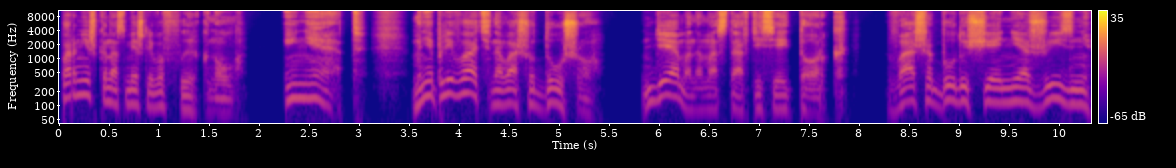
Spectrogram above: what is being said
парнишка насмешливо фыркнул. «И нет, мне плевать на вашу душу. Демонам оставьте сей торг. Ваше будущее не жизнь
